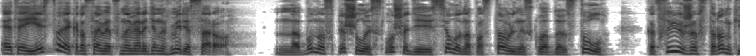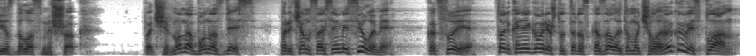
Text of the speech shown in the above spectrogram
«Это и есть твоя красавица номер один в мире, Сару?» Набуна спешилась с лошади и села на поставленный складной стул. Кацуи же в сторонке издала смешок. «Почему Набуна здесь? Причем со всеми силами? Кацуи, только не говори, что ты рассказал этому человеку весь план!»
